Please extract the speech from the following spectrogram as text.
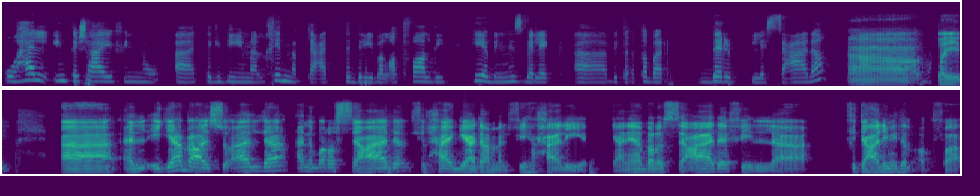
وهل أنت شايف إنه آه، تقديم الخدمة بتاعت تدريب الأطفال دي هي بالنسبة لك آه، بتعتبر درب للسعادة؟ آه طيب. آه الإجابة على السؤال ده أنا برى السعادة في الحاجة قاعد أعمل فيها حاليا. يعني أنا برى السعادة في في تعليمي للأطفال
